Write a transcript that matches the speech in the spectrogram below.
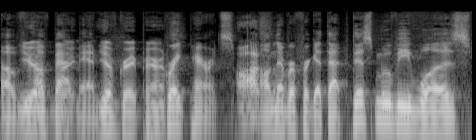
of, of great- Batman. you have great parents. Great parents. Awesome. I'll never forget that. This movie was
